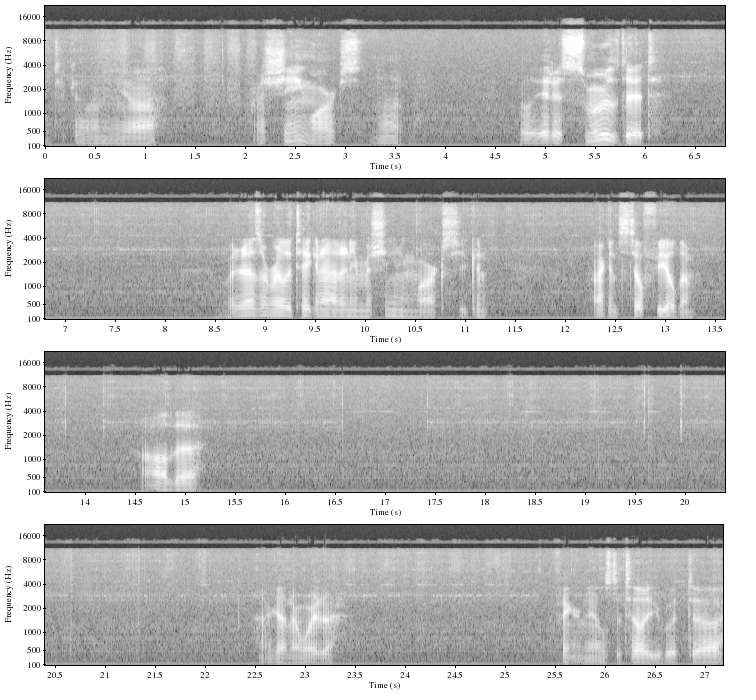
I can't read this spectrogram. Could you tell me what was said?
I took out any uh, machine marks. Not really. It has smoothed it. But it hasn't really taken out any machining marks. You can I can still feel them. All the I got no way to fingernails to tell you, but uh,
